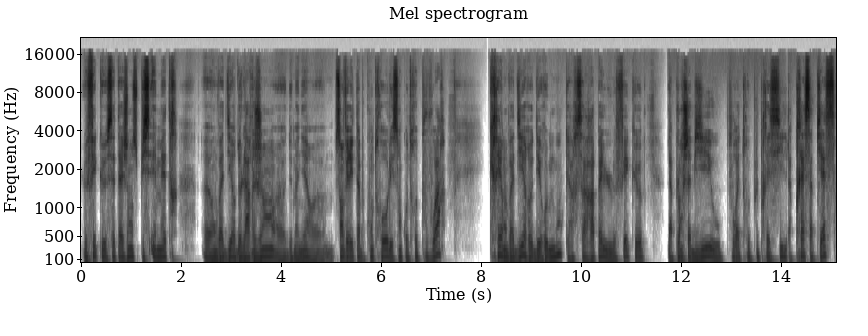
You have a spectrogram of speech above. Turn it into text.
le fait que cette agence puisse émettre, euh, on va dire, de l'argent euh, de manière euh, sans véritable contrôle et sans contre-pouvoir, crée, on va dire, des remous, car ça rappelle le fait que la planche à billets, ou pour être plus précis, la presse à pièces,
